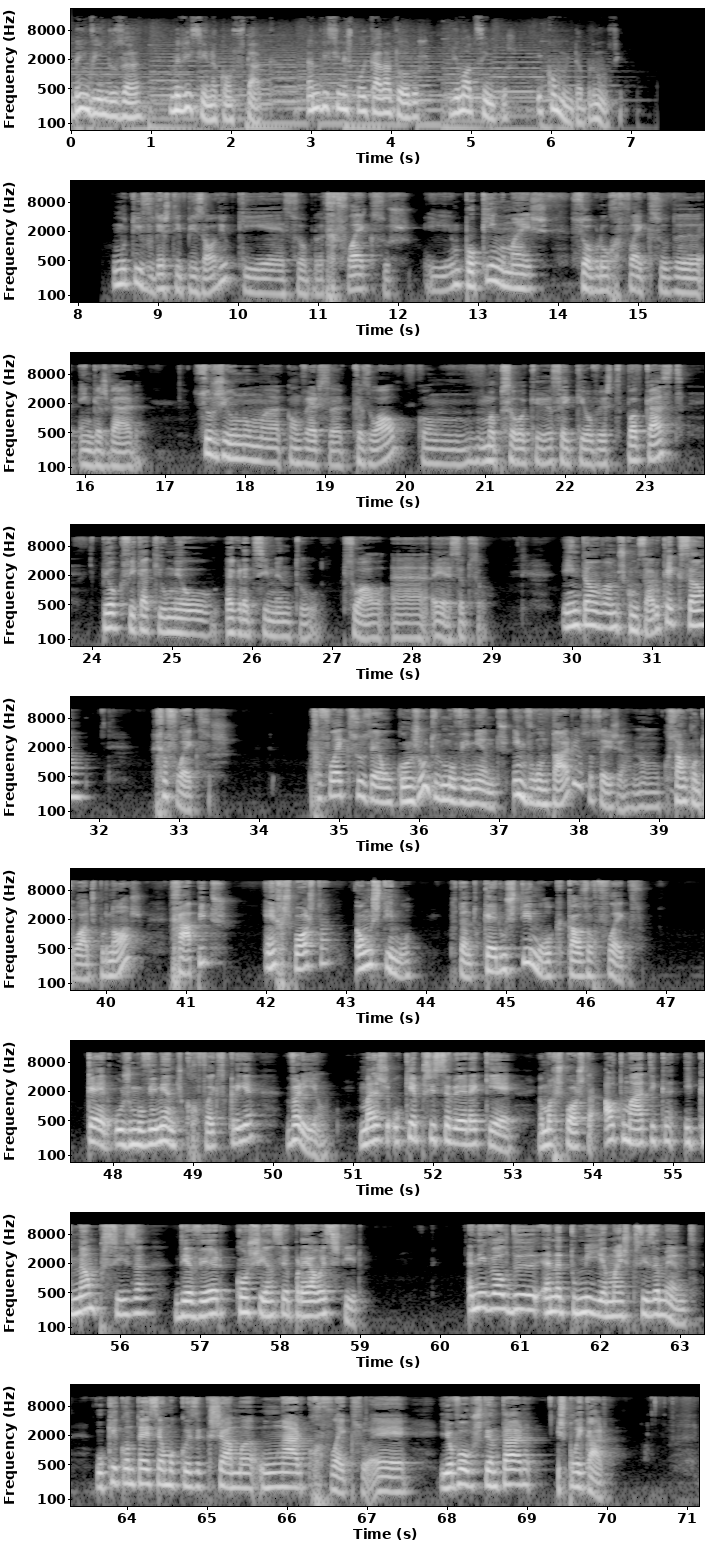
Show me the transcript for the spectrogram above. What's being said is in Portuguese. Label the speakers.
Speaker 1: Bem-vindos a Medicina com Sotaque. A medicina explicada a todos, de um modo simples e com muita pronúncia.
Speaker 2: O motivo deste episódio, que é sobre reflexos e um pouquinho mais sobre o reflexo de engasgar, surgiu numa conversa casual com uma pessoa que eu sei que ouve este podcast, pelo que fica aqui o meu agradecimento pessoal a, a essa pessoa. Então vamos começar. O que é que são reflexos? Reflexos é um conjunto de movimentos involuntários, ou seja, não são controlados por nós, rápidos, em resposta a um estímulo. Portanto, quer o estímulo que causa o reflexo, quer os movimentos que o reflexo cria, variam. Mas o que é preciso saber é que é uma resposta automática e que não precisa de haver consciência para ela existir. A nível de anatomia, mais precisamente, o que acontece é uma coisa que chama um arco reflexo. É, eu vou-vos tentar explicar.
